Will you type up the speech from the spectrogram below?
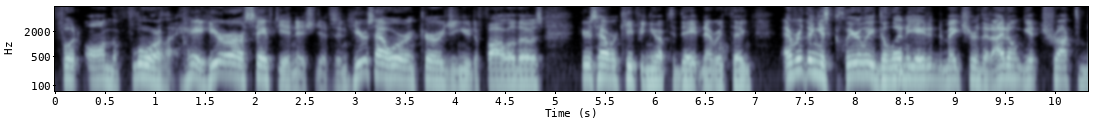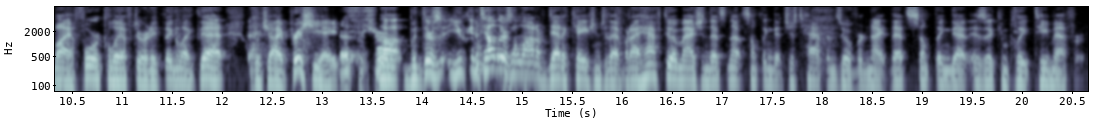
foot on the floor, like, hey, here are our safety initiatives, and here's how we're encouraging you to follow those. Here's how we're keeping you up to date and everything. Everything is clearly delineated to make sure that I don't get trucked by a forklift or anything like that, which I appreciate. That's for sure. Uh, but there's you can tell there's a lot of dedication to that. But I have to imagine that's not something that just happens overnight. That's something that is a complete team effort.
